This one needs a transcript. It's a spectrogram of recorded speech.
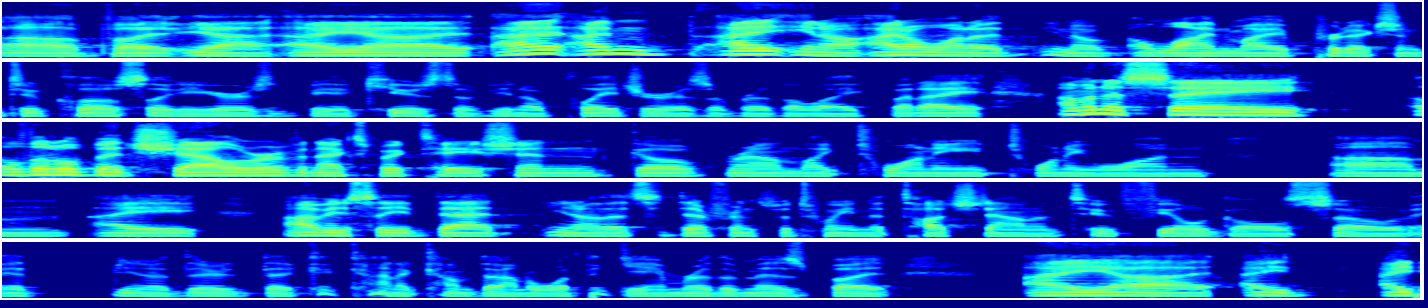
Uh, but yeah, I, uh, I, I'm, I, you know, I don't want to, you know, align my prediction too closely to yours and be accused of, you know, plagiarism or the like. But I, I'm going to say a little bit shallower of an expectation, go around like 20, 21. Um, I obviously that, you know, that's the difference between a touchdown and two field goals. So it, you know, there that could kind of come down to what the game rhythm is. But I, uh, I I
